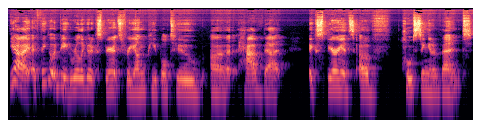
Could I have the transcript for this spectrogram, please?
Yeah, I, I, think it would be a really good experience for young people to uh, have that experience of hosting an event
